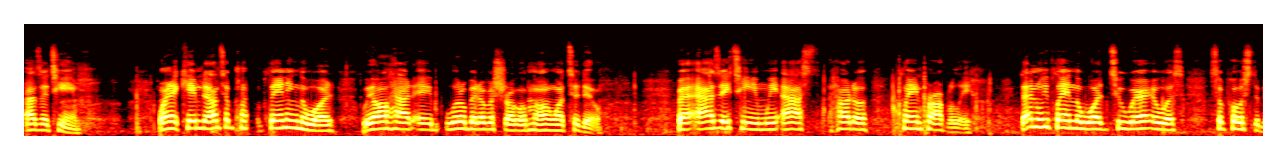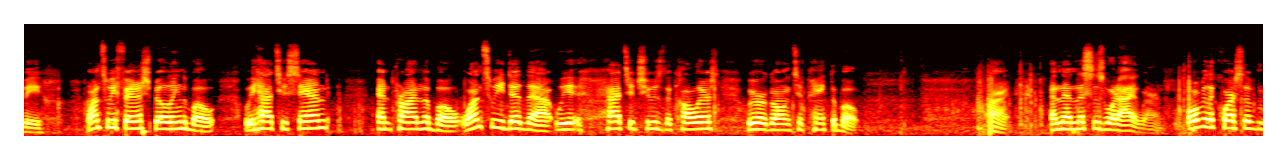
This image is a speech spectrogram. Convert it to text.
as a team. When it came down to pl- planing the wood, we all had a little bit of a struggle knowing what to do. But as a team, we asked how to plane properly. Then we planed the wood to where it was supposed to be. Once we finished building the boat, we had to sand and prime the boat. Once we did that, we had to choose the colors we were going to paint the boat. All right, and then this is what I learned. Over the course of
